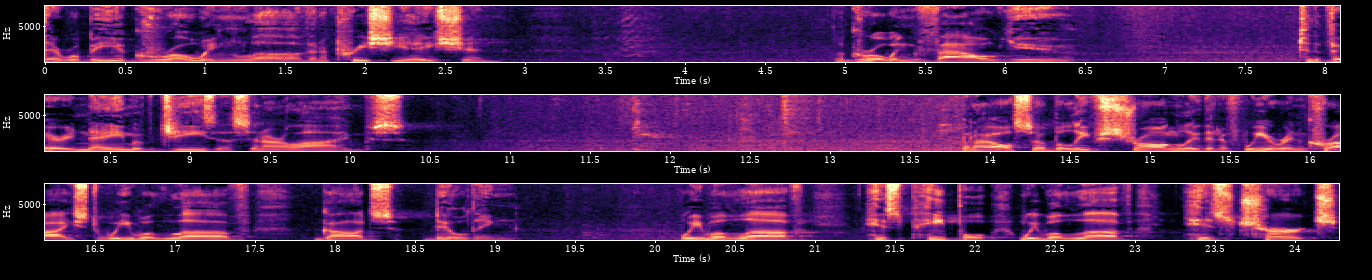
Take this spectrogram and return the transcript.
there will be a growing love and appreciation, a growing value to the very name of Jesus in our lives. But I also believe strongly that if we are in Christ, we will love God's building. We will love His people. We will love His church.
